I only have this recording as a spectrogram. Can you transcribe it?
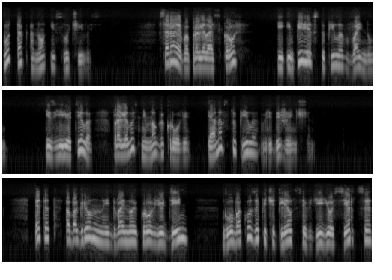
Вот так оно и случилось. В Сараево пролилась кровь, и империя вступила в войну. Из ее тела пролилось немного крови, и она вступила в ряды женщин. Этот обогренный двойной кровью день глубоко запечатлелся в ее сердце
